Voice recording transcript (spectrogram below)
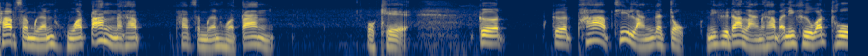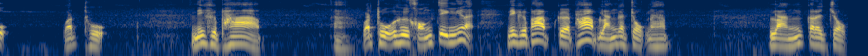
ภาพเสมือนหัวตั้งนะครับ ภาพเสมือนหัวตั้งโอเค เกิดเกิดภาพที่หลังกระจกนี่คือด้านหลังนะครับ อันนี้คือวัตถุวัตถุ นี่คือภาพวัตถุก็คือของจริงนี่แหละ นี่คือภาพเกิดภาพหลังกระจกนะครับ หลังกระจก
